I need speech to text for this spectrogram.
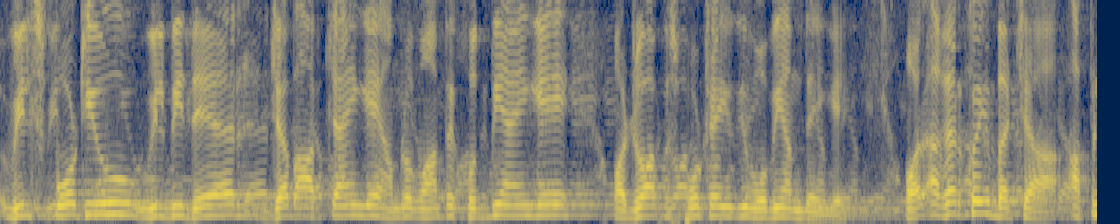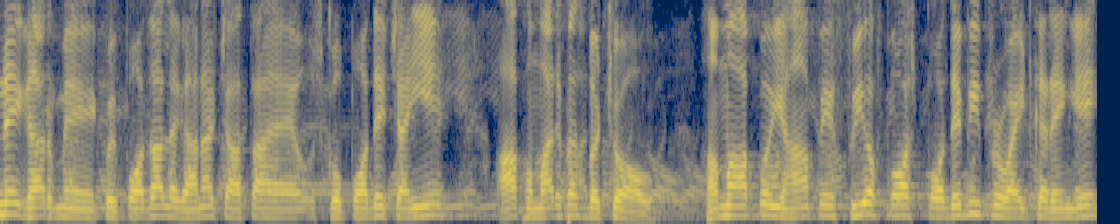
we'll support you we'll be there جب آپ چاہیں گے، ہم لوگ وہاں پہ خود بھی آئیں گے اور جو آپ کو سپورٹ چاہیے ہوگی وہ بھی ہم دیں گے۔ اور اگر کوئی بچہ اپنے گھر میں کوئی پودا لگانا چاہتا ہے، اس کو پودے چاہیے، آپ ہمارے پاس بچوں آؤ۔ ہم آپ کو یہاں پہ فری آف کاسٹ پودے بھی پرووائڈ کریں گے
